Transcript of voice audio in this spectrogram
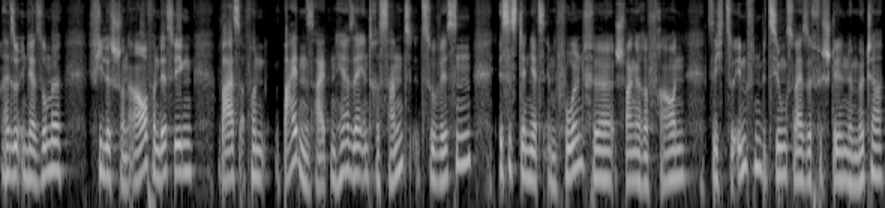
Also in der Summe fiel es schon auf und deswegen war es von beiden Seiten her sehr interessant zu wissen, ist es denn jetzt empfohlen für schwangere Frauen, sich zu impfen, beziehungsweise für stillende Mütter,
